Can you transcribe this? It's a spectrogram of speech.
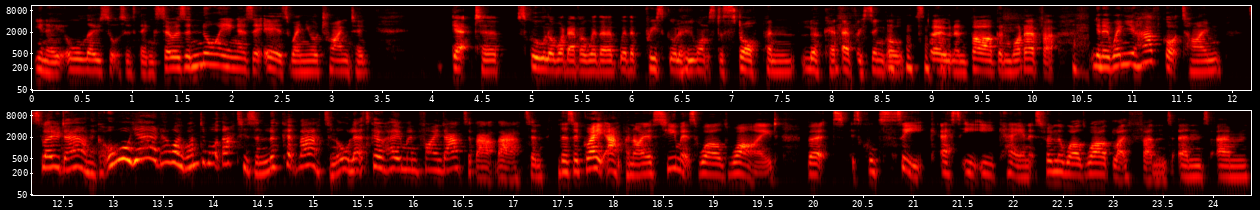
you know all those sorts of things so as annoying as it is when you're trying to get to school or whatever with a with a preschooler who wants to stop and look at every single stone and bug and whatever. You know when you have got time slow down and go oh yeah no i wonder what that is and look at that and oh let's go home and find out about that. And there's a great app and i assume it's worldwide but it's called seek s-e-e-k and it's from the world wildlife fund. And um,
